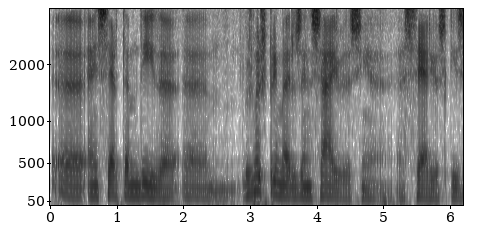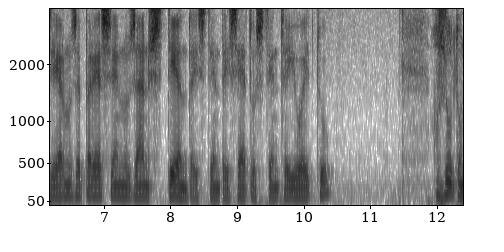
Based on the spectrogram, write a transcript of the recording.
Uh, em certa medida, uh, os meus primeiros ensaios, assim, a, a sério, se quisermos, aparecem nos anos 70 e 77 ou 78, resultam,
